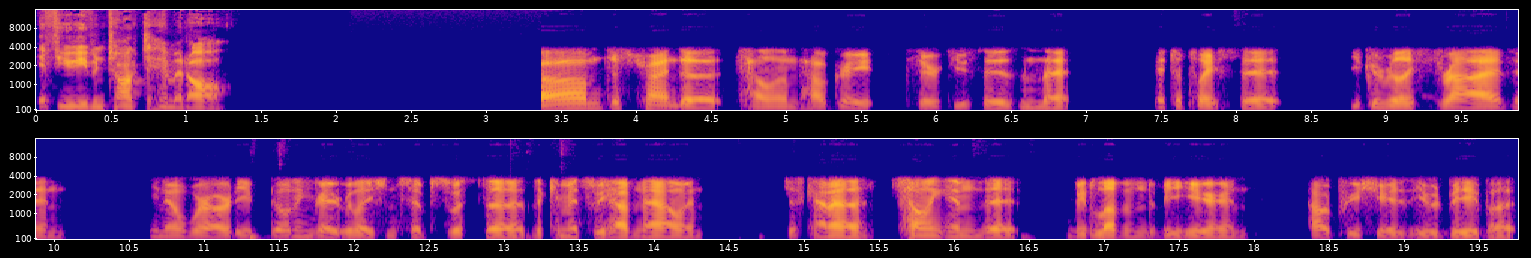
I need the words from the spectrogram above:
if you even talked to him at all? Um, just trying to tell him how great Syracuse is and that it's a place that you could really thrive and you know we're already building great relationships with the the commits we have now and just kind of telling him that we'd love him to be here and how appreciated he would be. But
